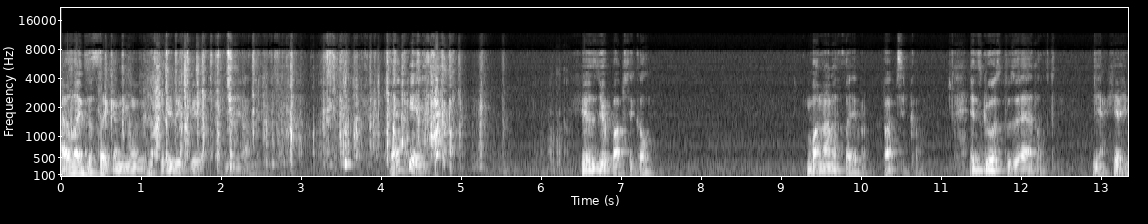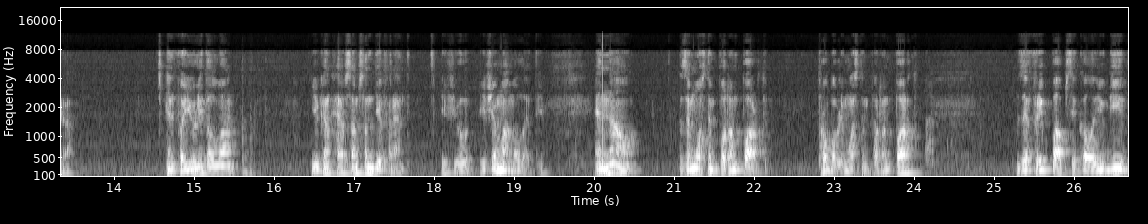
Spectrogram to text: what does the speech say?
I like the second movie, it's really good. Yeah. Okay. Here's your popsicle. Banana flavor, popsicle. It goes to the adult. Yeah, here you are. And for you little one, you can have something different if you if your will let you. And now the most important part, probably most important part, the free popsicle you give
